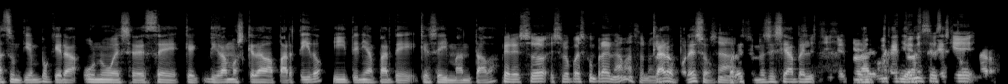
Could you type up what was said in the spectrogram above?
hace un tiempo, que era un USB-C que, digamos, quedaba partido y tenía parte que se imantaba. Pero eso, eso lo puedes comprar en Amazon, ¿no? Claro, por eso, O sea, por eso. No sé si Apple Sí, sí, el problema que tienes es esto, que claro.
